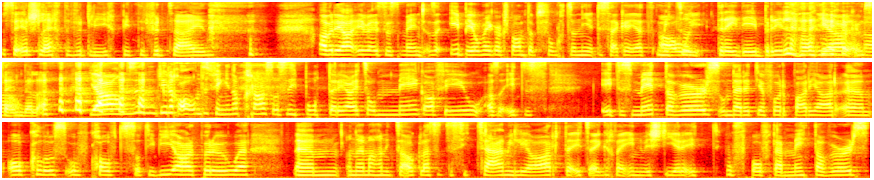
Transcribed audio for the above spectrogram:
Sehr schlechter Vergleich, bitte verzeihen. Aber ja, ich weiß, du meinst. Also ich bin auch mega gespannt, ob es funktioniert. Das sagen jetzt Mit so alle. 3D-Brillen Ja, genau. Sendala. ja, und das ist natürlich auch, und das finde ich noch krass, also sie buttern ja jetzt auch mega viel, also in das, in das Metaverse, und er hat ja vor ein paar Jahren ähm, Oculus aufgekauft, so die VR-Brille, ähm, und dann habe ich jetzt auch gelesen, dass sie 10 Milliarden jetzt eigentlich investieren in den Aufbau von diesem Metaverse,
